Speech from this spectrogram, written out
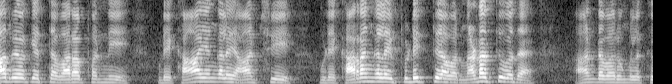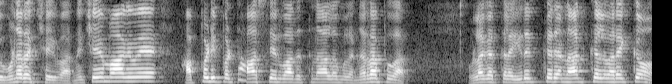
ஆரோக்கியத்தை வர பண்ணி உடைய காயங்களை ஆற்றி உடைய கரங்களை பிடித்து அவர் நடத்துவதை ஆண்டவர் உங்களுக்கு உணரச் செய்வார். நிச்சயமாகவே அப்படிப்பட்ட ஆசீர்வாதத்தினால் உங்களை நிரப்புவார். உலகத்தில் இருக்கிற நாட்கள் வரைக்கும்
